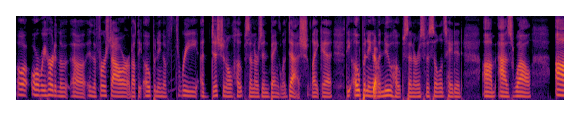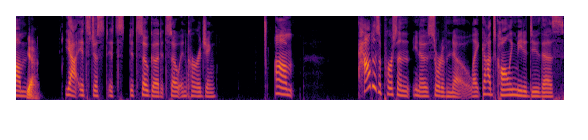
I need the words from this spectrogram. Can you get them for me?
Or, or we heard in the uh, in the first hour about the opening of three additional Hope Centers in Bangladesh. Like uh, the opening Yeah. of a new Hope Center is facilitated um, as well. Um, Yeah. yeah, it's just it's it's so good. It's so encouraging. Um, how does a person, you know, sort of know like God's calling me to do this?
